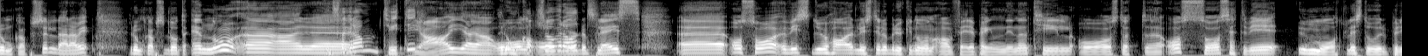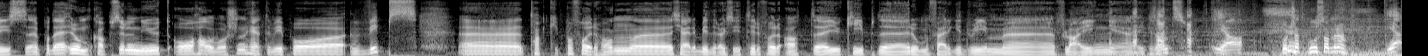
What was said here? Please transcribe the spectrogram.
Romkapsel, der er vi. Romkapsel.no er Instagram, Twitter. ja, ja, ja. All Romkapsel over overalt. the place. Og så, hvis du har lyst til å bruke noen av feriepengene dine til å støtte oss, så setter vi umåtelig stor pris eh, på det. Romkapsel, Newt og Halvorsen heter vi på Vips. Eh, takk på forhånd, eh, kjære bidragsyter, for at eh, you keep the romfergedream eh, flying, eh, ikke sant? Ja. Fortsatt god sommer, da. ja.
